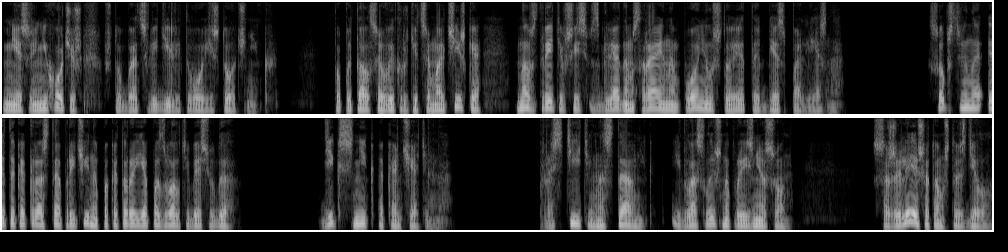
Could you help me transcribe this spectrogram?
если не хочешь, чтобы отследили твой источник. Попытался выкрутиться мальчишка, но, встретившись взглядом с Райаном, понял, что это бесполезно. Собственно, это как раз та причина, по которой я позвал тебя сюда. Дик сник окончательно. «Простите, наставник», — едва слышно произнес он. «Сожалеешь о том, что сделал?»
